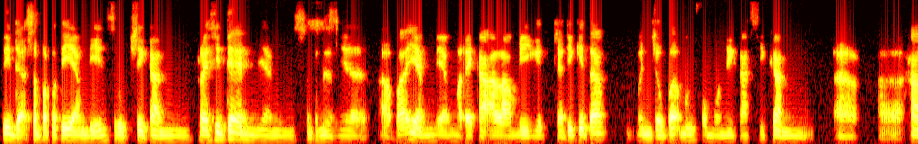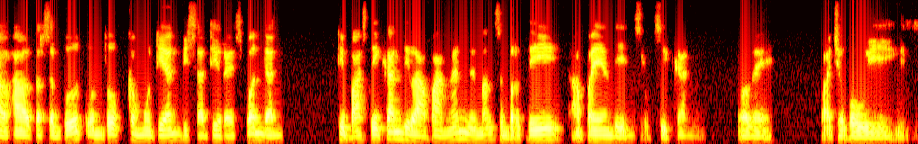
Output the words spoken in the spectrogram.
tidak seperti yang diinstruksikan presiden yang sebenarnya apa yang yang mereka alami gitu. Jadi kita mencoba mengkomunikasikan hal-hal uh, uh, tersebut untuk kemudian bisa direspon dan dipastikan di lapangan memang seperti apa yang diinstruksikan oleh Pak Jokowi. Gitu.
